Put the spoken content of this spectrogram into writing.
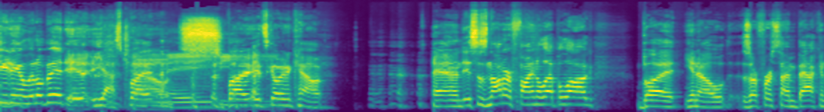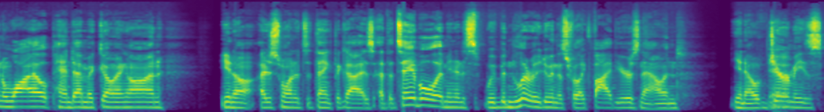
cheating a little bit. It- yes, but Counts. but it's going to count. And this is not our final epilogue, but you know, this is our first time back in a while. Pandemic going on. You know, I just wanted to thank the guys at the table. I mean, it's we've been literally doing this for like five years now, and you know, Jeremy's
